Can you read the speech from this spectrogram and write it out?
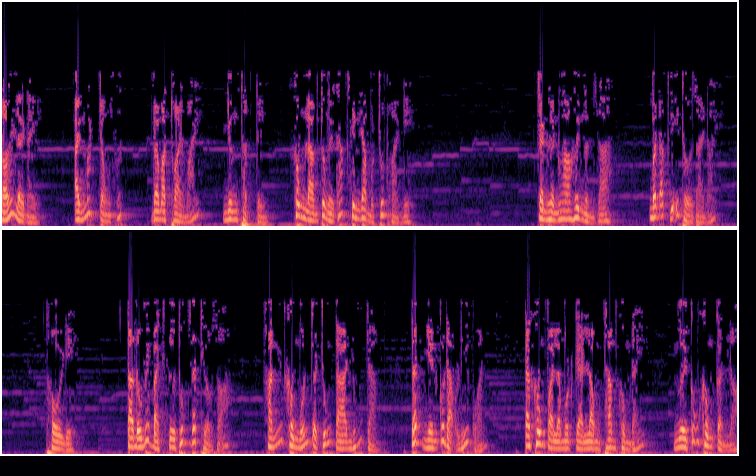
Nói lời này, Ánh mắt trong suốt Và mặt thoải mái, Nhưng thật tình. Không làm cho người khác sinh ra một chút hoài nghi. Trần Huyền Hoa hơi ngẩn ra, Bất đắc dĩ thở dài nói, Thôi đi, Ta đối với Bạch Sư Thúc rất hiểu rõ, Hắn không muốn cho chúng ta nhúng chạm Tất nhiên có đạo lý quán Ta không phải là một kẻ lòng tham không đáy, Người cũng không cần lo,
